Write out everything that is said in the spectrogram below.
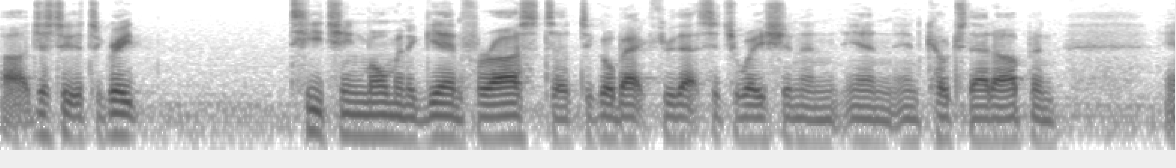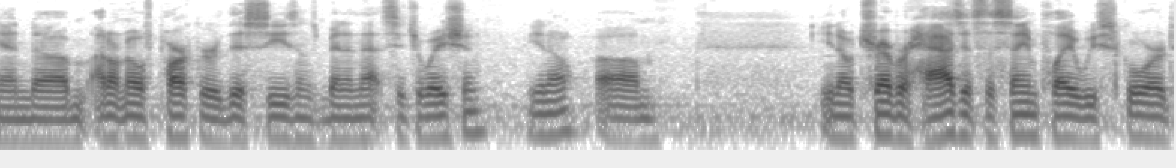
uh, just it's a great teaching moment again for us to, to go back through that situation and, and, and coach that up and and um, I don't know if Parker this season's been in that situation you know um, you know Trevor has it's the same play we scored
